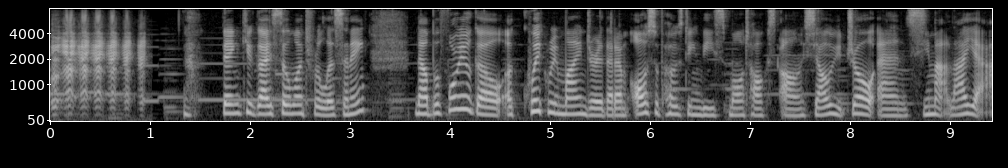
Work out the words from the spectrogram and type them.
Thank you guys so much for listening. Now, before you go, a quick reminder that I'm also posting these small talks on Xiaoyuzhou and Ximalaya.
